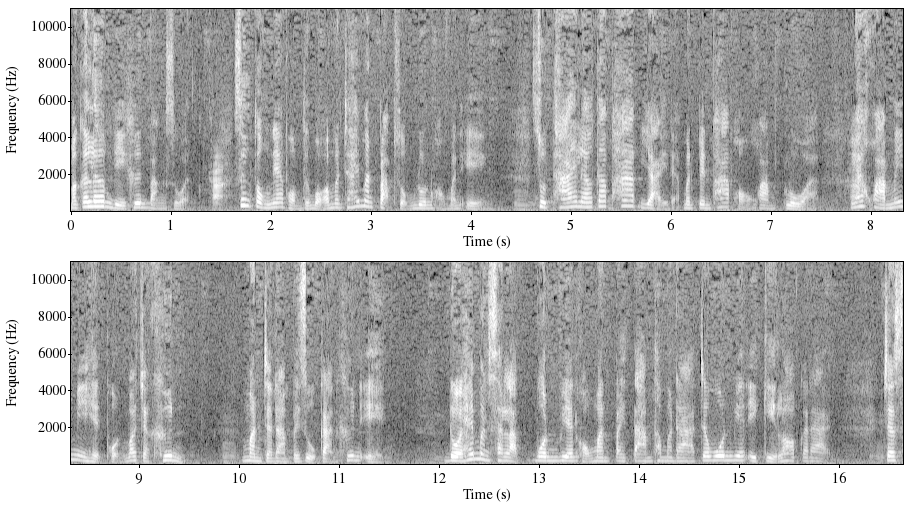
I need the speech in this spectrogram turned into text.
มันก็เริ่มดีขึ้นบางส่วนครับซึ่งตรงเนี้ยผมถึงบอกว่ามันจะให้มันปรับสมดุลของมันเองอืมสุดท้ายแล้วถ้าภาพใหญ่เนี่ยมันเป็นภาพของความกลัว และความไม่มีเหตุผลว่าจะขึ้นอืมมันจะนำไปสู่การขึ้นเอง โดยให้มันสลับวนเวียนของมันไปตามธรรมดา จะวนเวียนอีกกี่รอบก็ได้ จะไซ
